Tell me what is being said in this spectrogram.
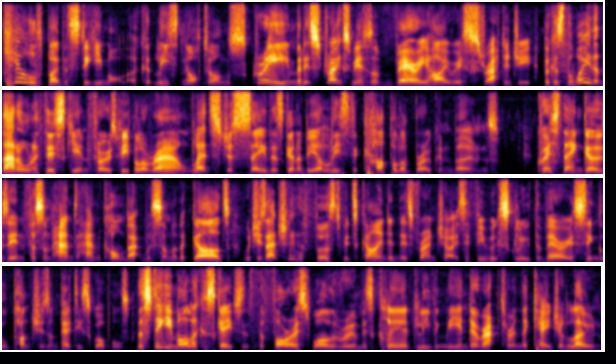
killed by the Stygimoloch, at least not on screen, but it strikes me as a very high risk strategy, because the way that that Ornithischian throws people around, let's just say there's going to be at least a couple of broken bones. Chris then goes in for some hand to hand combat with some of the guards, which is actually the first of its kind in this franchise, if you exclude the various single punches and petty squabbles. The Stygimoloch escapes into the forest while the room is cleared, leaving the Indoraptor in the cage alone.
